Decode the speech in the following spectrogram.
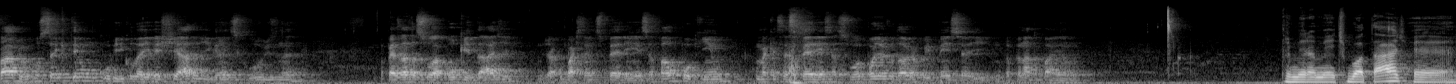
Fábio, você que tem um currículo aí recheado de grandes clubes, né? Apesar da sua pouca idade, já com bastante experiência, fala um pouquinho como é que essa experiência sua pode ajudar o Jacuipense aí no Campeonato Baiano. Primeiramente, boa tarde. É,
